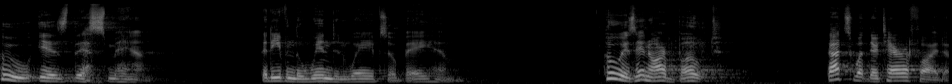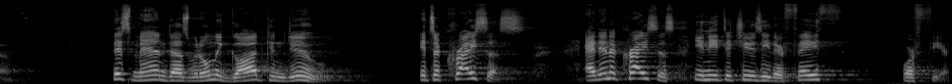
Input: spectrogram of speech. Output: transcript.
Who is this man? That even the wind and waves obey him. Who is in our boat? That's what they're terrified of. This man does what only God can do. It's a crisis. And in a crisis, you need to choose either faith or fear.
